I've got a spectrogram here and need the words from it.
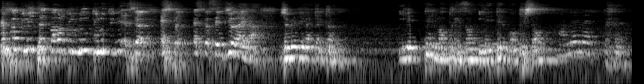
Des fois, tu lis cette parole, tu nous, tu nous tu dis, est-ce que, est-ce que, est-ce que c'est Dieu là et là? Je vais dire à quelqu'un, il est tellement présent, il est tellement puissant. Amen.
